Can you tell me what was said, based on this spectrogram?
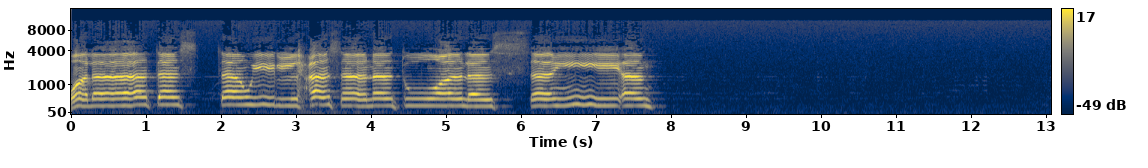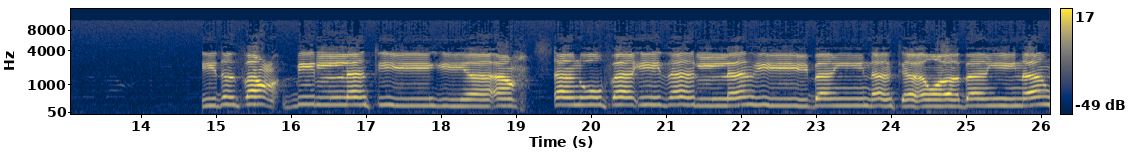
ولا تستوي الحسنة ولا السيئة. ادفع بالتي هي احسن فإذا الذي بينك وبينه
